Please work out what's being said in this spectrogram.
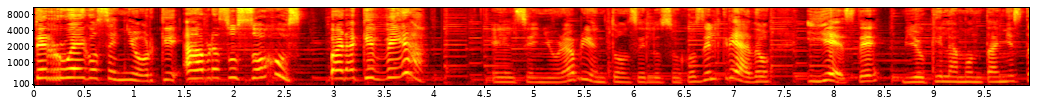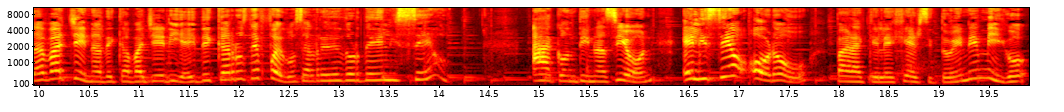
Te ruego, Señor, que abra sus ojos para que vea. El Señor abrió entonces los ojos del criado y éste vio que la montaña estaba llena de caballería y de carros de fuegos alrededor de Eliseo. A continuación, Eliseo oró para que el ejército enemigo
